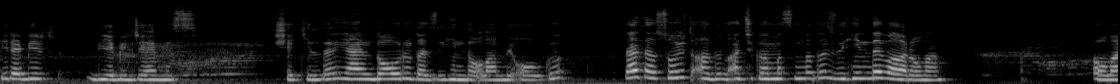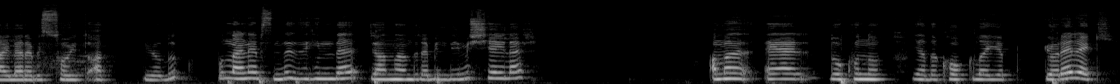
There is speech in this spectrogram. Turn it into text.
birebir diyebileceğimiz şekilde. Yani doğru da zihinde olan bir olgu. Zaten soyut adın açıklamasında da zihinde var olan olaylara bir soyut ad diyorduk. Bunların hepsinde zihinde canlandırabildiğimiz şeyler. Ama eğer dokunup ya da koklayıp görerek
